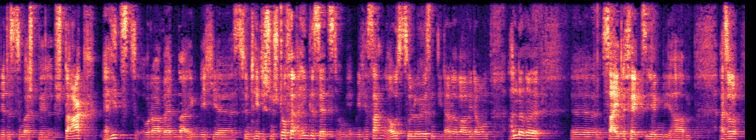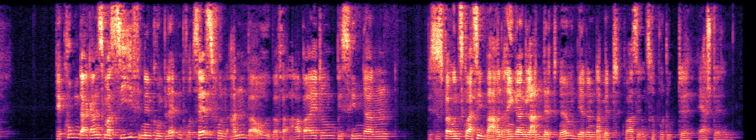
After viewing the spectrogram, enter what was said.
Wird es zum Beispiel stark erhitzt oder werden da irgendwelche synthetischen Stoffe eingesetzt, um irgendwelche Sachen rauszulösen, die dann aber wiederum andere äh, Side-Effects irgendwie haben? Also wir gucken da ganz massiv in den kompletten Prozess von Anbau über Verarbeitung bis hin dann, bis es bei uns quasi im Wareneingang landet ne, und wir dann damit quasi unsere Produkte herstellen.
